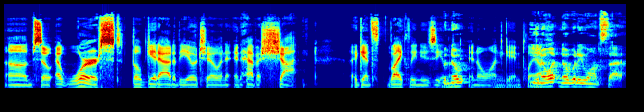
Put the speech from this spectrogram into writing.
Um, so at worst, they'll get out of the Ocho and, and have a shot against likely New Zealand no, in a one game playoff. You know what? Nobody wants that.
